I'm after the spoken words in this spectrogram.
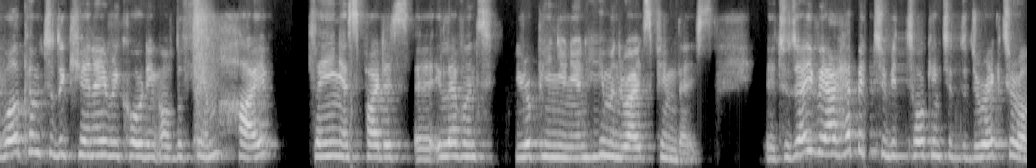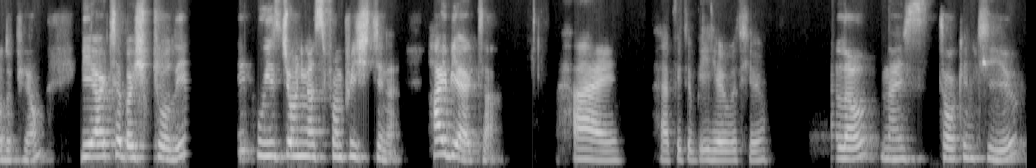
welcome to the Q&A recording of the film Hive, playing as part of uh, 11th European Union Human Rights Film Days. Uh, today, we are happy to be talking to the director of the film, Blerta Basholli, who is joining us from Pristina. Hi, Blerta. Hi, happy to be here with you. Hello, nice talking to you.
